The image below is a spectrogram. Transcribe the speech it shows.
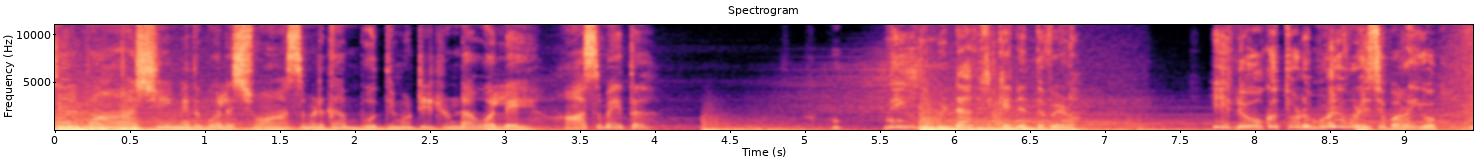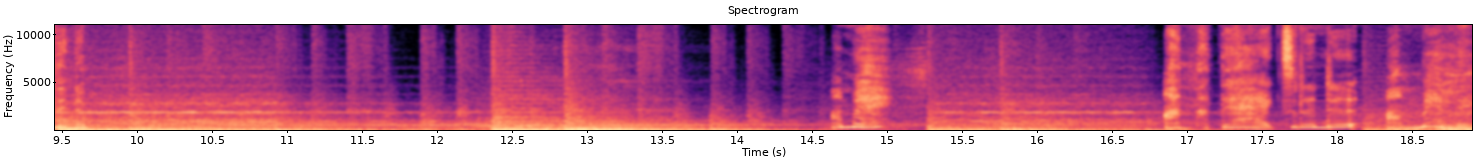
ചിലപ്പോ ആശയും ഇതുപോലെ ശ്വാസം എടുക്കാൻ ബുദ്ധിമുട്ടിയിട്ടുണ്ടാവുമല്ലേ ആ സമയത്ത്? നീ ഒന്നും മിണ്ടാതിരിക്കാൻ എന്ത് വേണം? ഈ ലോകത്തോട് മുഴുവൻ വിളിച്ചു പറയോ? നിന്നെ ആക്സിഡന്റ് അമ്മയല്ലേ?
